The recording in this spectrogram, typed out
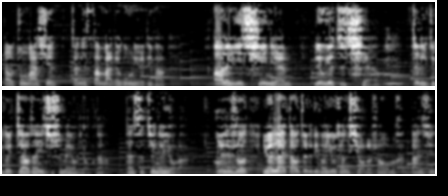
到中巴县，将近三百多公里的地方，二零一七年六月之前，嗯。这里这个加油站一直是没有油的，但是今年有了，哦。也就是说，原来到这个地方油箱小的时候，我们很担心，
